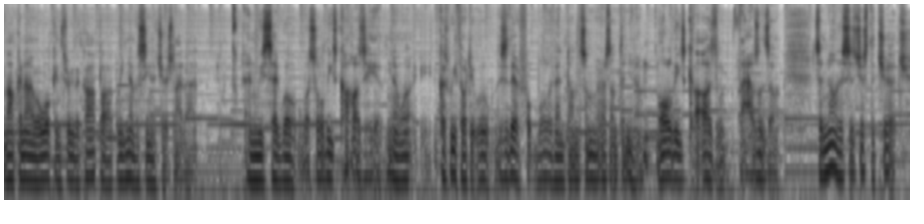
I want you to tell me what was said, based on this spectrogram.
Mark and I were walking through the car park. We'd never seen a church like that and we said, "Well, what's all these cars here?" You know, because we thought it will. Is there a football event on somewhere or something? You know, all these cars, thousands of them. I said, "No, this is just the church,"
